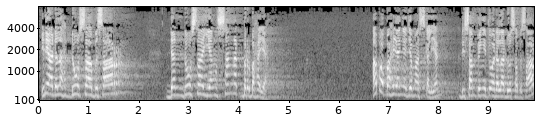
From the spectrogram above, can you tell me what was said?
Ini adalah dosa besar dan dosa yang sangat berbahaya. Apa bahayanya jemaah sekalian? Di samping itu adalah dosa besar,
